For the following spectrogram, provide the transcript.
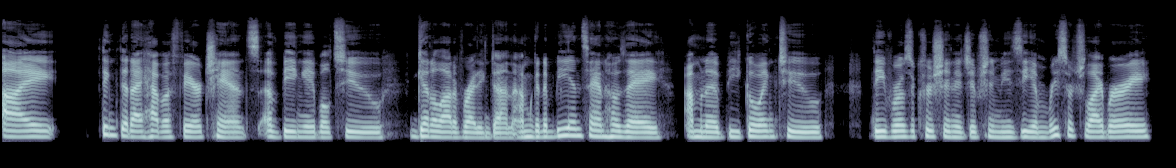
I think that I have a fair chance of being able to get a lot of writing done. I'm going to be in San Jose. I'm going to be going to the Rosicrucian Egyptian Museum Research Library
